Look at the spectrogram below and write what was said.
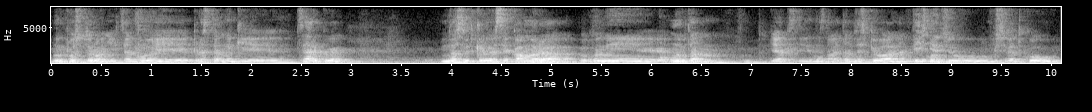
ну, посторонні. Це були представники церкви. У нас відкрилася камера, вони ну там, як я не знаю, там заспівали нам пісню цю святкову.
